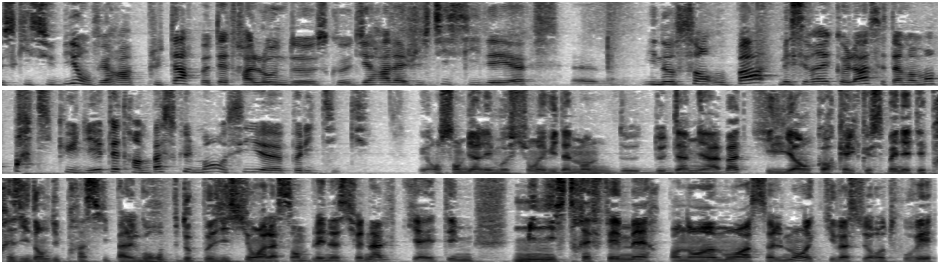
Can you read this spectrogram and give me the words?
de ce qu'il subit, on verra plus tard, peut-être à l'aune de ce que dira la justice, s'il est euh, innocent ou pas. Mais c'est vrai que là, c'est un moment particulier, peut-être un basculement aussi euh, politique. On sent bien l'émotion évidemment de, Damien Abad, qui il y a encore quelques semaines était président du principal groupe d'opposition à l'Assemblée nationale, qui a été ministre éphémère pendant un mois seulement et qui va se retrouver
